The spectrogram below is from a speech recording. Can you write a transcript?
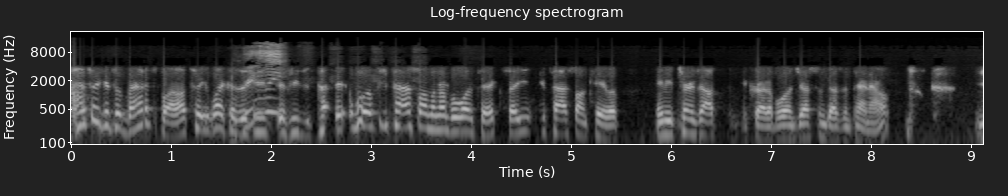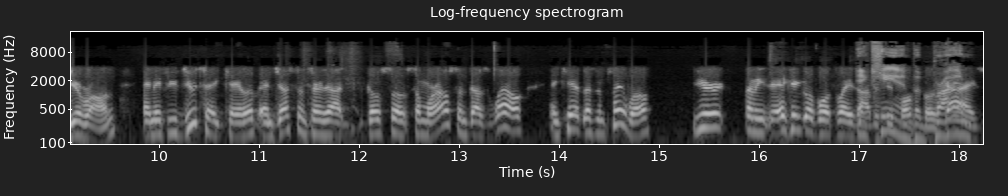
I think it's a bad spot. I'll tell you why. Because Really? if you, if you well, if you pass on the number one pick, say you, you pass on Caleb, and he turns out incredible, and Justin doesn't pan out, you're wrong. And if you do take Caleb, and Justin turns out goes so, somewhere else and does well, and Caleb doesn't play well, you're. I mean, it can go both ways. It obviously, can, both but those Brian- guys.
